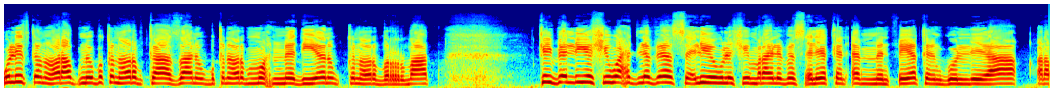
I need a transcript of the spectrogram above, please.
وليت كنهرب نوبه كنهرب كازا نوبه كنهرب محمديه نوبه كنهرب الرباط. كيبان لي شي واحد لاباس عليه ولا شي مراه لاباس عليها كنأمن فيها كنقول ليها راه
